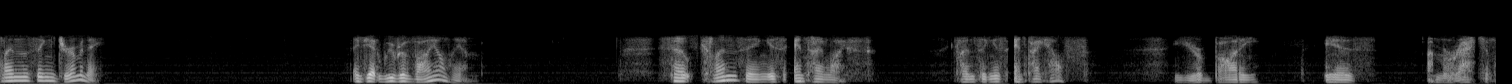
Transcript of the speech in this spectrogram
cleansing Germany. And yet we revile him. So cleansing is anti life, cleansing is anti health. your body is a miraculous,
